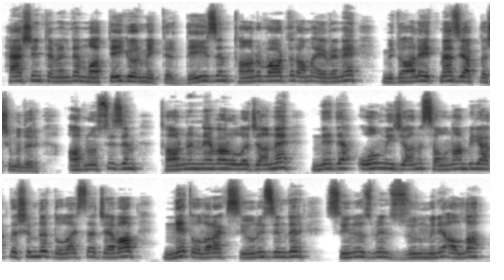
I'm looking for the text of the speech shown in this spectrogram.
her şeyin temelinde maddeyi görmektir. Deizm Tanrı vardır ama evrene müdahale etmez yaklaşımıdır. Agnostizm Tanrı'nın ne var olacağını ne de olmayacağını savunan bir yaklaşımdır. Dolayısıyla cevap net olarak Siyonizmdir. Siyonizmin zulmünü Allah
